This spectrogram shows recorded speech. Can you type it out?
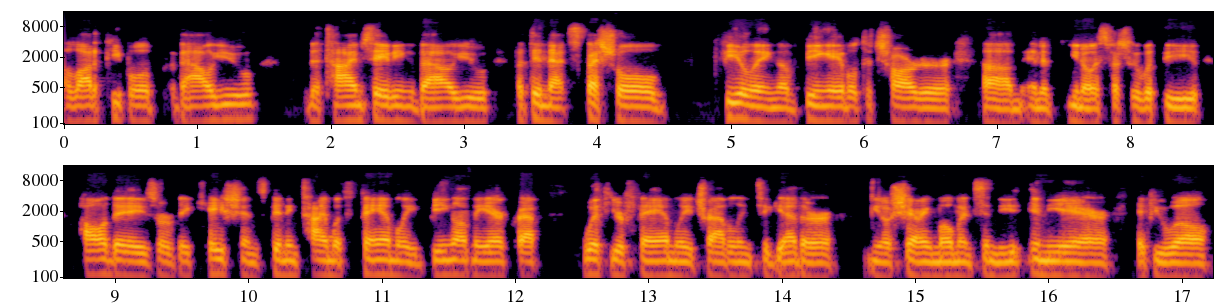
A lot of people value the time saving value, but then that special feeling of being able to charter um, and you know especially with the holidays or vacations spending time with family being on the aircraft with your family traveling together you know sharing moments in the in the air if you will.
